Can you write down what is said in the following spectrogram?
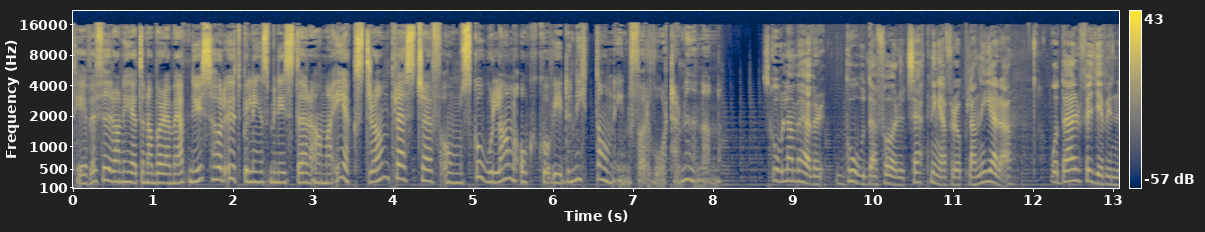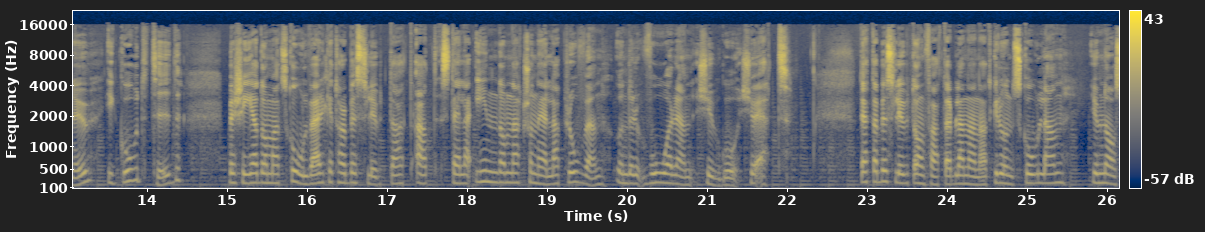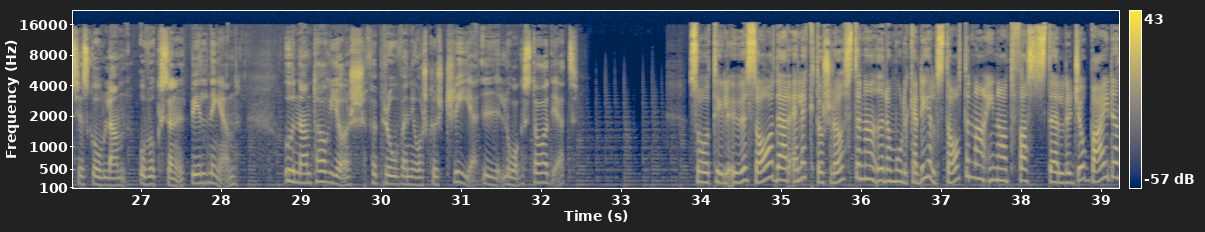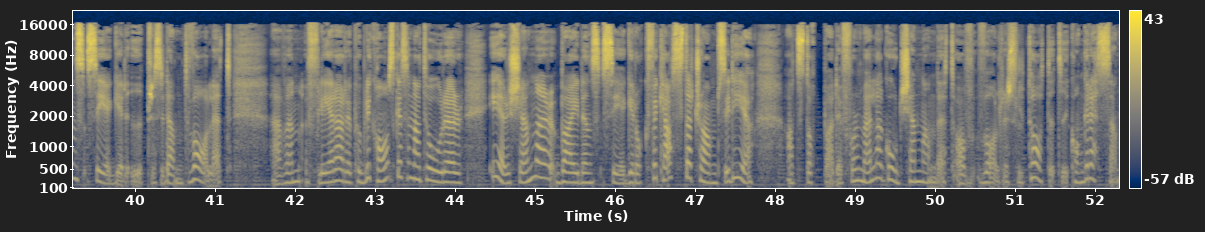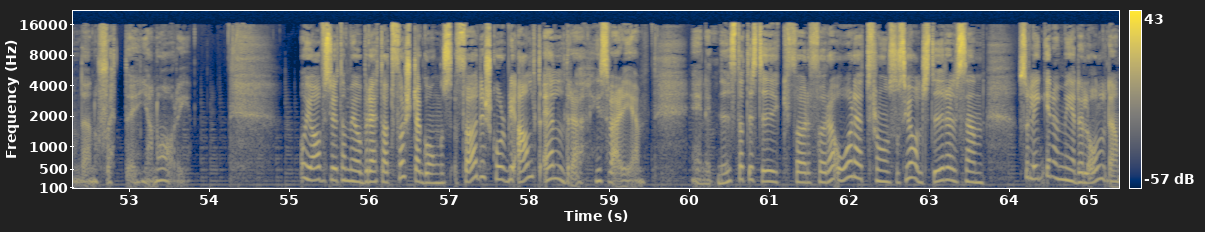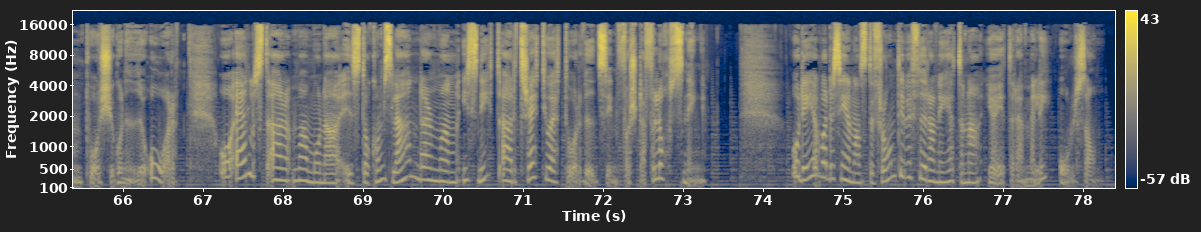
TV4-nyheterna börjar med att nyss höll utbildningsminister Anna Ekström pressträff om skolan och covid-19 inför vårterminen. Skolan behöver goda förutsättningar för att planera och därför ger vi nu, i god tid, besked om att Skolverket har beslutat att ställa in de nationella proven under våren 2021. Detta beslut omfattar bland annat grundskolan, gymnasieskolan och vuxenutbildningen. Undantag görs för proven i årskurs 3 i lågstadiet. Så till USA där elektorsrösterna i de olika delstaterna i natt fastställde Joe Bidens seger i presidentvalet. Även flera republikanska senatorer erkänner Bidens seger och förkastar Trumps idé att stoppa det formella godkännandet av valresultatet i kongressen den 6 januari. Och jag avslutar med att berätta att första gångs föderskor blir allt äldre i Sverige. Enligt ny statistik för förra året från Socialstyrelsen så ligger medelåldern på 29 år. Och äldst är mammorna i Stockholms län där man i snitt är 31 år vid sin första förlossning. Och det var det senaste från TV4 Nyheterna. Jag heter Emily Olsson.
